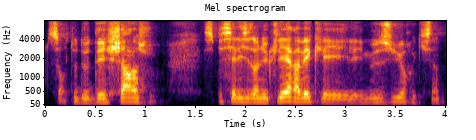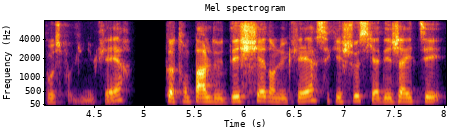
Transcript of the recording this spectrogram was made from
sorte de décharge spécialisée dans le nucléaire avec les, mesures qui s'imposent pour le nucléaire. Quand on parle de déchets dans le nucléaire, c'est quelque chose qui a déjà été,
